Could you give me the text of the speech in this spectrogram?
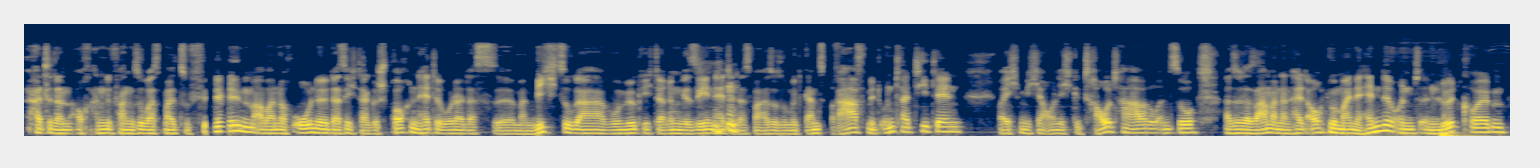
hatte dann auch angefangen, sowas mal zu filmen, aber noch ohne, dass ich da gesprochen hätte oder dass äh, man mich sogar womöglich darin gesehen hätte. Das war also so mit ganz brav mit Untertiteln, weil ich mich ja auch nicht getraut habe und so. Also da sah man dann halt auch nur meine Hände und einen Lötkolben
